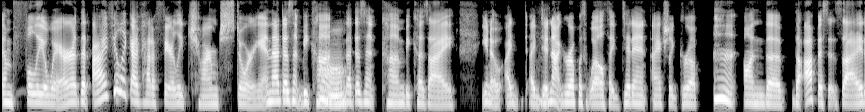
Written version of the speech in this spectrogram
am fully aware that I feel like I've had a fairly charmed story and that doesn't become Aww. that doesn't come because I, you know, I I did not grow up with wealth. I didn't I actually grew up on the the opposite side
